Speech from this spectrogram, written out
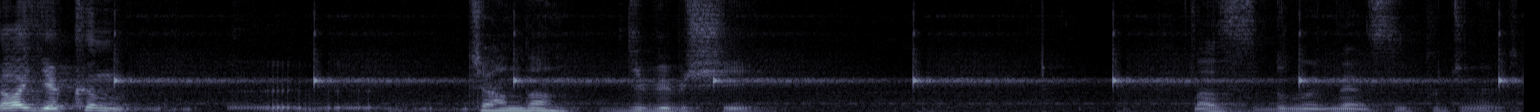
daha yakın candan. gibi bir şey. Nasıl bunu nasıl ipucu vereyim?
